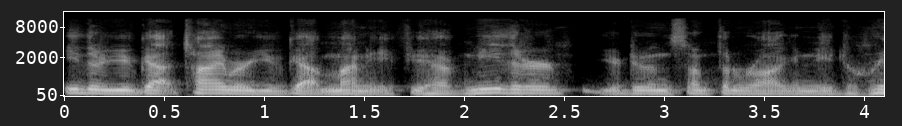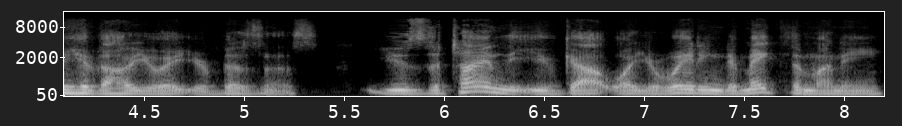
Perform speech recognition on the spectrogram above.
Either you've got time or you've got money. If you have neither, you're doing something wrong and need to reevaluate your business. Use the time that you've got while you're waiting to make the money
